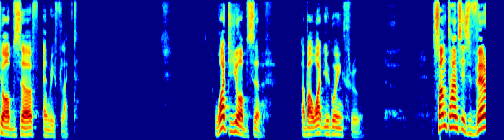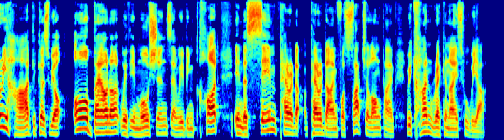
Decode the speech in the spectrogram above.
to observe and reflect. What do you observe about what you're going through? Sometimes it's very hard because we are all bound up with emotions and we've been caught in the same paradigm for such a long time. We can't recognize who we are.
